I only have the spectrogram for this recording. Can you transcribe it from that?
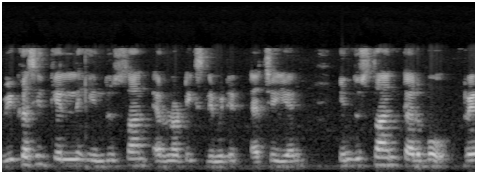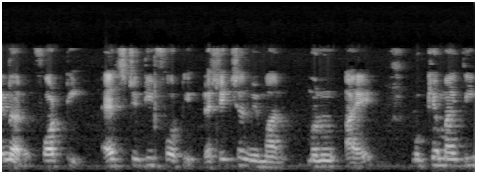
विकसित केलेले Hindustan Aeronautics Limited H N Hindustan Turbo Trainer forty H T T forty प्रशिक्षण विमान म्हणून आहे. मुख्य माहिती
